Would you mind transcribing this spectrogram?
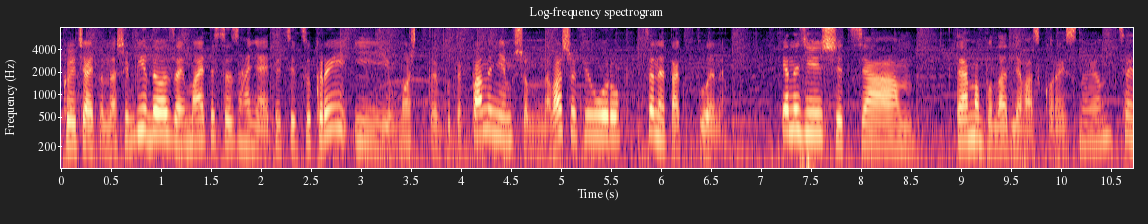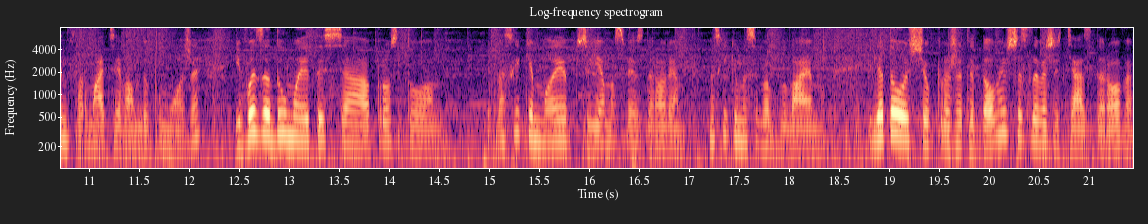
Включайте наше відео, займайтеся, зганяйте ці цукри і можете бути впевнені, що на вашу фігуру це не так вплине. Я надію, що ця тема була для вас корисною. Ця інформація вам допоможе, і ви задумаєтеся просто наскільки ми псуємо своє здоров'я, наскільки ми себе вбиваємо. І для того, щоб прожити довге щасливе життя, здорове,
